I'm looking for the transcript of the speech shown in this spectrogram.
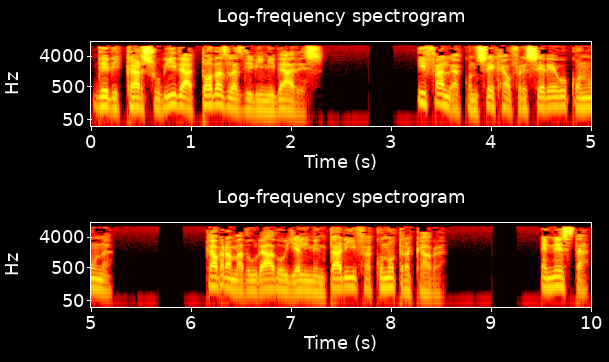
dedicar su vida a todas las divinidades. Ifa le aconseja ofrecer ego con una cabra madurado y alimentar Ifa con otra cabra. En esta,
